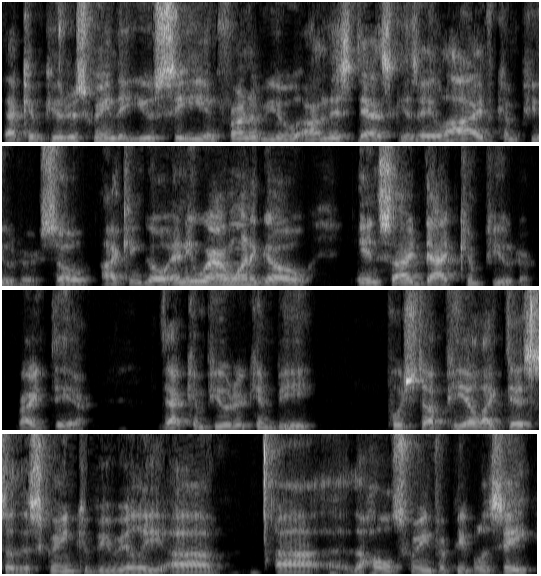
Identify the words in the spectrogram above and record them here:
That computer screen that you see in front of you on this desk is a live computer. So I can go anywhere I want to go inside that computer right there. That computer can be pushed up here like this so the screen could be really uh, uh, the whole screen for people to see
